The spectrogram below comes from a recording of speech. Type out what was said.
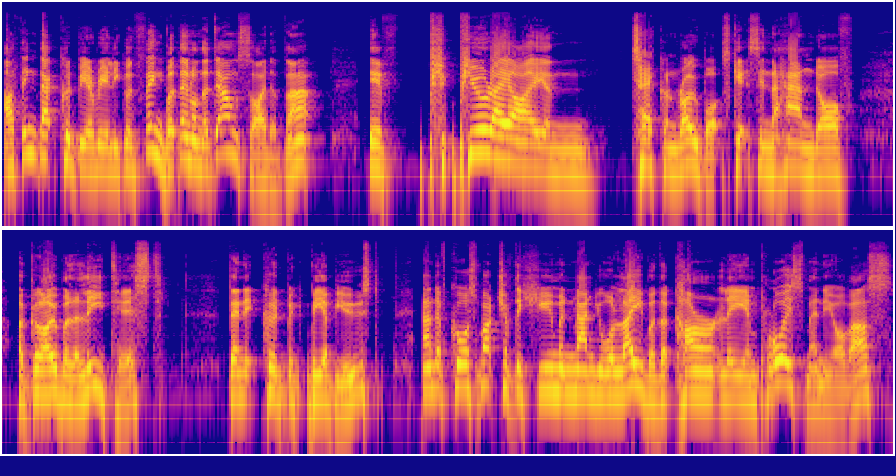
I think that could be a really good thing. But then on the downside of that, if pu- pure AI and tech and robots gets in the hand of a global elitist, then it could be abused and of course, much of the human manual labor that currently employs many of us,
